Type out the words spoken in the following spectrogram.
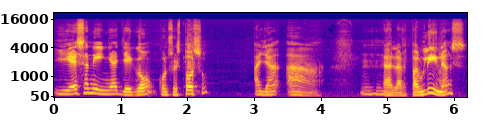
Y esa niña llegó con su esposo allá a, a las Paulinas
